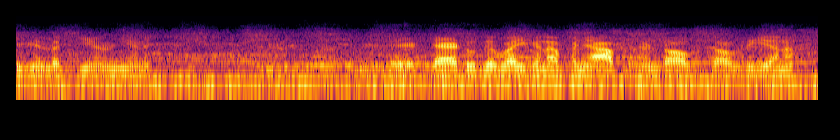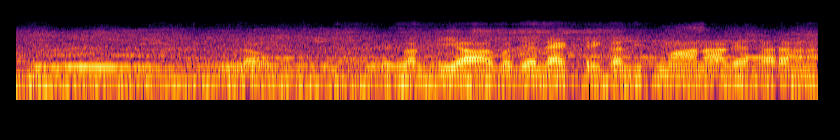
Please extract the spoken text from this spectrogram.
ਜਿਹੜੀਆਂ ਲੱਗੀਆਂ ਹੋਈਆਂ ਨੇ। ਤੇ ਟੈਟੂ ਦੇ ਬਾਈ ਨਾ 50% ਆਫ ਚੱਲਦੀ ਆ ਨਾ। ਲਓ, ਤੇ ਬਾਕੀ ਆ ਕੁਝ ਇਲੈਕਟ੍ਰੀਕਲ ਦੀ ਸਮਾਨ ਆ ਗਿਆ ਸਾਰਾ, ਹਨਾ।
